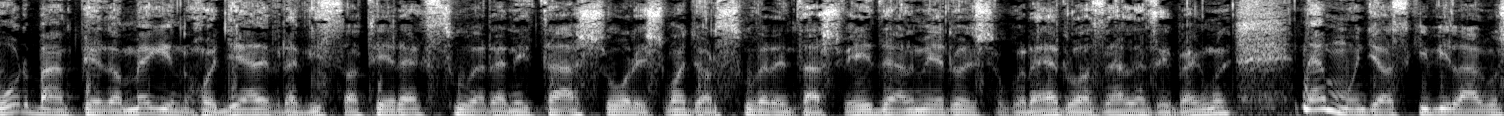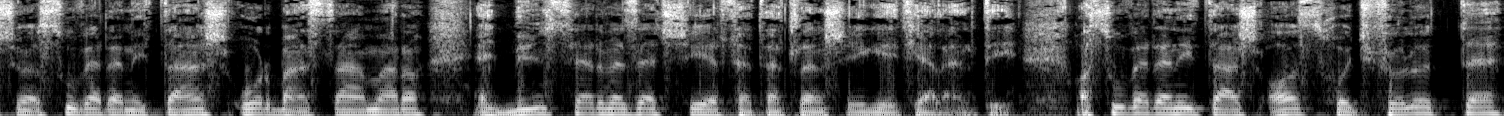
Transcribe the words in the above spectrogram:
Orbán például megint, hogy nyelvre visszatérek, szuverenitásról és magyar szuverenitás védelméről, és akkor erről az ellenzék megmondja, nem mondja azt ki világosan, hogy a szuverenitás Orbán számára egy bűnszervezet sérthetetlenségét jelenti. A szuverenitás az, hogy fölötte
